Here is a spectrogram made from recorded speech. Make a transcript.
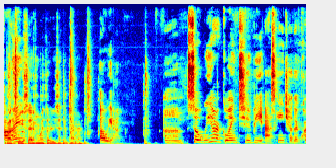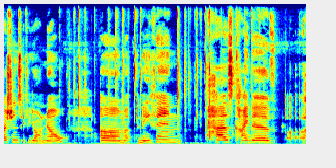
That's I me setting my thirty second timer. oh yeah. Um, so we are going to be asking each other questions. If you don't know, um, Nathan has kind of uh,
